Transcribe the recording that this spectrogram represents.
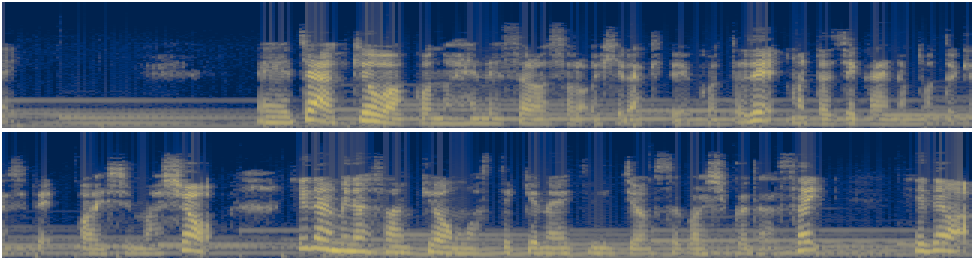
い。えー、じゃあ今日はこの辺でそろそろ開きということで、また次回のポッドキャストでお会いしましょう。それでは皆さん今日も素敵な一日をお過ごしください。それでは。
